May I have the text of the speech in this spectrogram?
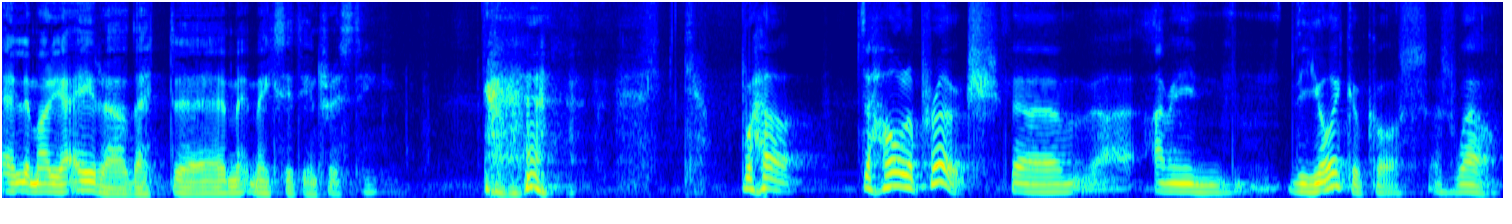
Elle Maria Eira that uh, ma- makes it interesting? Well, the whole approach. The, uh, I mean, the yoik, of course, as well.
